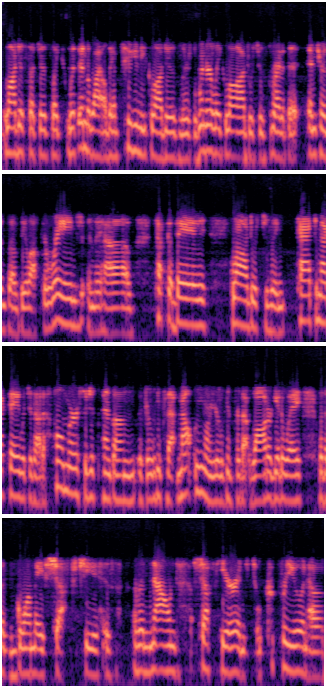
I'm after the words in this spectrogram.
lodges such as like within the wild, they have two unique lodges. There's the Winter Lake Lodge, which is right at the entrance of the Alaska Range, and they have Tutka Bay Lodge, which is in Kachemak Bay, which is out of Homer. So it just depends on if you're looking for that mountain or you're looking for that water getaway with a gourmet chef. She is a renowned chef here and she'll cook for you and have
